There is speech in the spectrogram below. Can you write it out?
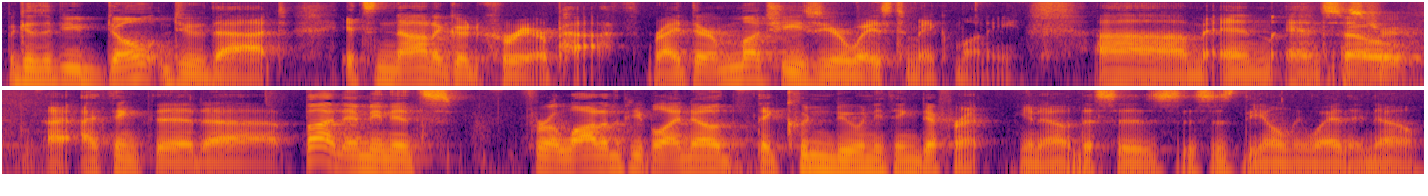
because if you don't do that, it's not a good career path, right? There are much easier ways to make money, um, and and so I, I, think that. Uh, but I mean, it's for a lot of the people I know, they couldn't do anything different. You know, this is this is the only way they know.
